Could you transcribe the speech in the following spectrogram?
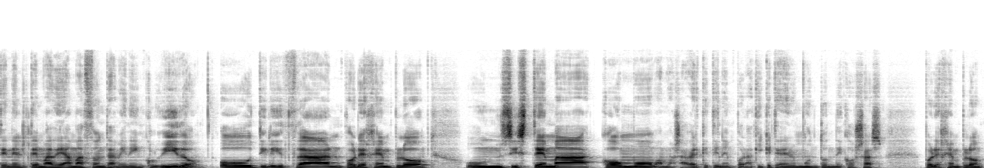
tiene el tema de Amazon también incluido, o utilizan, por ejemplo, un sistema como, vamos a ver qué tienen por aquí, que tienen un montón de cosas, por ejemplo,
